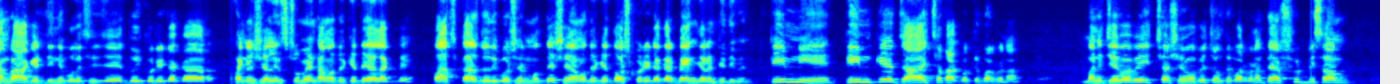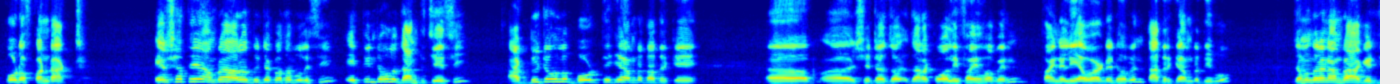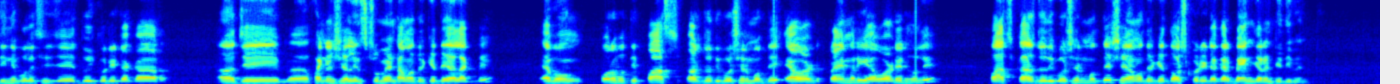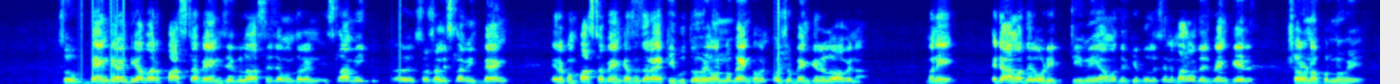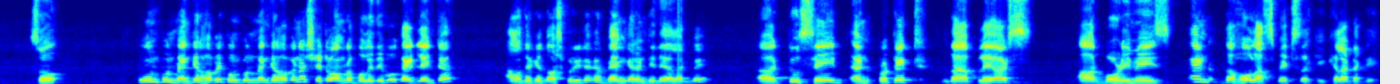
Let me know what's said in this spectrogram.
আমরা আগের দিনে বলেছি যে দুই কোটি টাকার ফাইন্যান্সিয়াল ইনস্ট্রুমেন্ট আমাদেরকে দেয়া লাগবে। পাঁচ কার্য দিবসের মধ্যে, সে আমাদেরকে দশ কোটি টাকার ব্যাংক গ্যারান্টি দিবেন। টিম নিয়ে টিমকে যা ইচ্ছা তা করতে পারবে না। মানে যেভাবে ইচ্ছা সেভাবে চলতে পারবে না। There should be some code of conduct এর সাথে আমরা আরও দুইটা কথা বলেছি। এই তিনটা হলো জানতে চেয়েছি। আর দুইটা হলো বোর্ড থেকে আমরা তাদেরকে সেটা যারা কোয়ালিফাই হবেন ফাইনালি অ্যাওয়ার্ডেড হবেন, তাদেরকে আমরা দিব। যেমন ধরেন আমরা আগের দিনে বলেছি যে দুই কোটি টাকার যে ফাইন্যান্সিয়াল ইনস্ট্রুমেন্ট আমাদেরকে দেয়া লাগবে। এবং পরবর্তী পাঁচ কার্য দিবসের মধ্যে অ্যাওয়ার্ড প্রাইমারি অ্যাওয়ার্ডেড হলে পাঁচ কার্য দিবসের মধ্যে সে আমাদেরকে দশ কোটি টাকার ব্যাংক গ্যারান্টি দিবেন। সো ব্যাংক গ্যারান্টি আবার পাঁচটা ব্যাংক যেগুলো আছে, যেমন ধরেন ইসলামিক সোশ্যাল ইসলামিক ব্যাংক এরকম পাঁচটা ব্যাংক আছে যারা একীভূত হয়ে অন্য ব্যাংক হবেন ওইসব ব্যাংকের হলে হবে না। মানে এটা আমাদের অডিট টিমে আমাদেরকে বলেছেন, বাংলাদেশ ব্যাংকের শরণাপন্ন হয়ে। সো কোন কোন ব্যাংকের হবে, কোন কোন ব্যাংকের হবে না, সেটাও আমরা বলে দেবো গাইডলাইনটা আমাদেরকে দশ কোটি টাকার ব্যাংক গ্যারান্টি দেওয়া লাগবে। To save and protect the players R board image and the whole aspects আর কি, খেলাটাকে।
